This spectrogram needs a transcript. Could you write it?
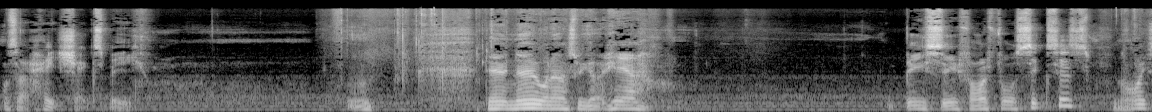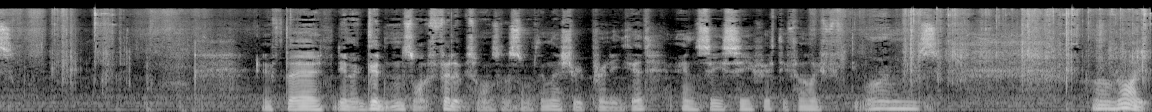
What's that? HXB. Hmm. Don't know what else we got here. BC546s. Nice if they're, you know, good ones, like Philips ones or something, they should be pretty good. NCC 5551s. Alright,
